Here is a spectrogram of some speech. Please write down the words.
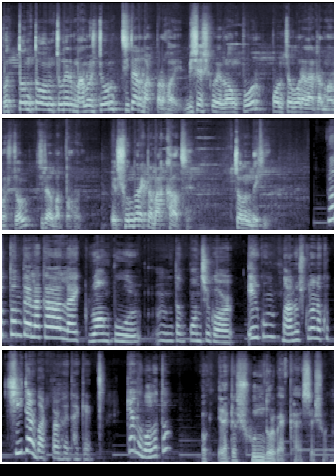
প্রত্যন্ত অঞ্চলের মানুষজন চিটার বাটপার হয়। বিশেষ করে রংপুর পঞ্চগড় এলাকার মানুষজন চিটার বাটপার হয়। এর সুন্দর একটা ব্যাখ্যা আছে। চলেন দেখি। প্রত্যন্ত এলাকা লাইক রংপুর পঞ্চগড় এরকম মানুষগুলো না খুব চিটার বাটপার হয়ে থাকে। কেন বলো তো? ওকে এর একটা সুন্দর ব্যাখ্যা আছে শোনো।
